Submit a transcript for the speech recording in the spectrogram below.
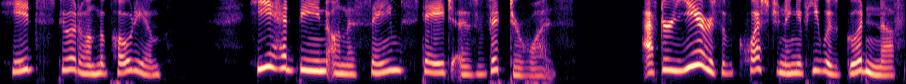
He'd stood on the podium. He had been on the same stage as Victor was. After years of questioning if he was good enough,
